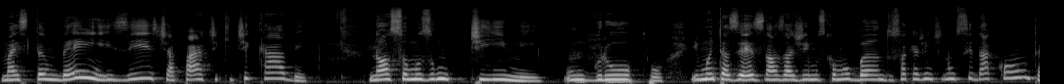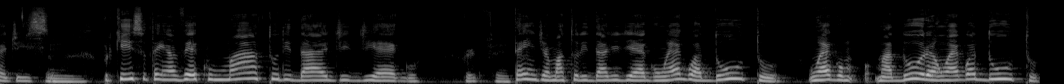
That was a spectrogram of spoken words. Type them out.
mas também existe a parte que te cabe. Nós somos um time, um Perfeito. grupo, e muitas vezes nós agimos como bando, só que a gente não se dá conta disso, Sim, porque isso tem a ver com maturidade de ego. Perfeito. Entende? A maturidade de ego. Um ego adulto, um ego maduro é um ego adulto.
